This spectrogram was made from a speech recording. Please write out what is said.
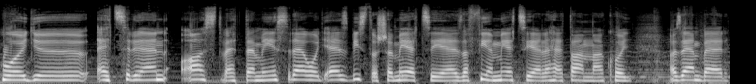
hogy egyszerűen azt vettem észre, hogy ez biztos a mércéje, ez a film mércéje lehet annak, hogy az ember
